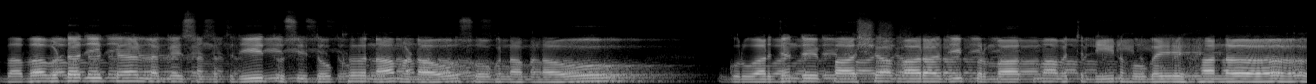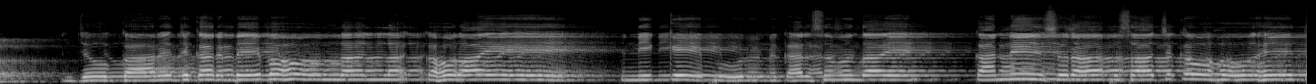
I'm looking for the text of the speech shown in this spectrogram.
ਬਾਬਾ ਬੁੱਢਾ ਜੀ ਕਹਿਣ ਲੱਗੇ, ਸੰਗਤ ਜੀ, ਤੁਸੀਂ ਦੁੱਖ ਨਾ ਮਨਾਓ, ਸੋਗ ਨਾ ਮਨਾਓ। ਗੁਰੂ ਅਰਜਨ ਦੇਵ ਪਾਤਸ਼ਾਹ ਮਹਾਰਾਜ ਜੀ ਪ੍ਰਮਾਤਮਾ ਵਿੱਚ ਲੀਨ ਹੋ ਗਏ ਹਨ। ਜੋ ਕਾਰਜ ਕਰਬੇ ਬਹੁ ਕਹੋ ਰਾਏ, ਨਿੱਕੇ ਪੂਰਨ ਕਰ ਸਮੁਦਾਏ। ਕਾਨੇ ਸੁਰਾਪ ਸਾਚ ਕੋ ਹੋਹੇਤ,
